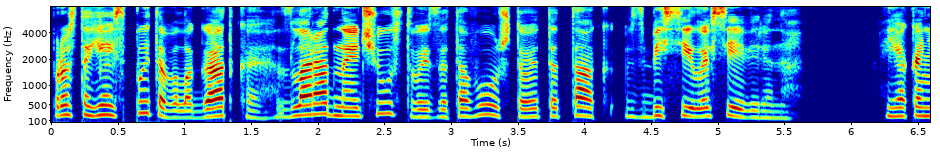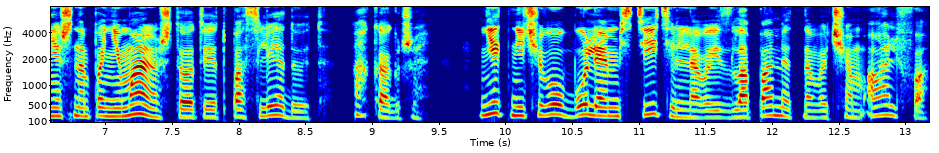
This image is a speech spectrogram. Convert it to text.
Просто я испытывала гадкое, злорадное чувство из-за того, что это так взбесило Северина. Я, конечно, понимаю, что ответ последует. А как же? Нет ничего более мстительного и злопамятного, чем Альфа,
